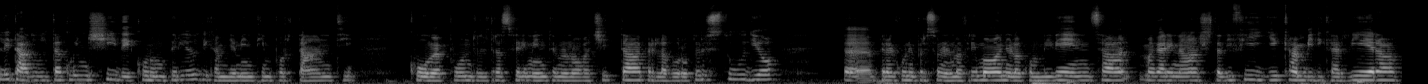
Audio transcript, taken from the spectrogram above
l'età adulta coincide con un periodo di cambiamenti importanti, come appunto il trasferimento in una nuova città per lavoro o per studio, eh, per alcune persone il matrimonio, la convivenza, magari la nascita di figli, cambi di carriera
